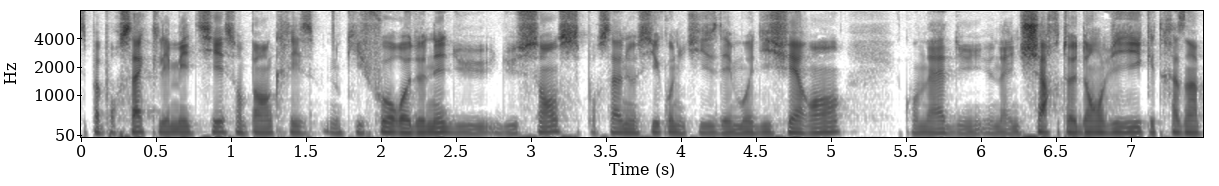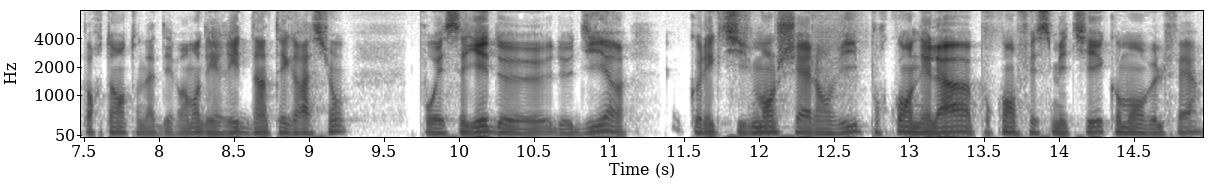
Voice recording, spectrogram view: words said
C'est pas pour ça que les métiers sont pas en crise. Donc il faut redonner du, du sens. Pour ça, nous aussi, qu'on utilise des mots différents, qu'on a, on a une charte d'envie qui est très importante. On a des, vraiment des rites d'intégration pour essayer de, de, dire collectivement chez Alenvie pourquoi on est là, pourquoi on fait ce métier, comment on veut le faire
